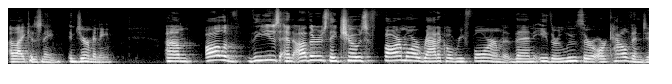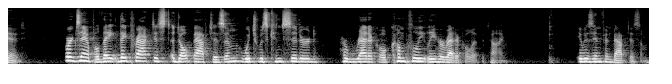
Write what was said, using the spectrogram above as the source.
I like his name, in Germany. Um, all of these and others, they chose far more radical reform than either Luther or Calvin did. For example, they, they practiced adult baptism, which was considered heretical, completely heretical at the time. It was infant baptism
